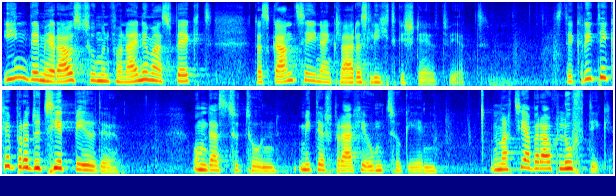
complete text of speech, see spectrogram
in dem Herauszoomen von einem Aspekt das Ganze in ein klares Licht gestellt wird. Der Kritiker produziert Bilder, um das zu tun, mit der Sprache umzugehen. Und macht sie aber auch luftig.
